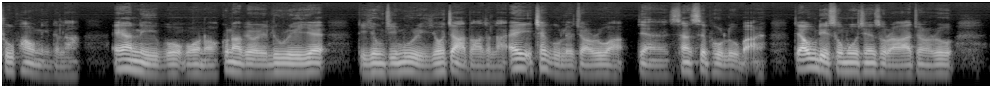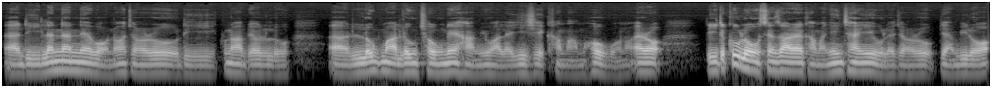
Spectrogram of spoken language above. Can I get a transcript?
ချိုးဖောက်နေသလားအဲ့ကနေပေါ့ပေါ့နော်ခုနပြောတဲ့လူတွေရဲ့ဒီယုံကြည်မှုတွေရောကြသွားသလားအဲ့ဒီအချက်ကိုလည်းကျွန်တော်တို့ကပြန်ဆန်းစစ်ဖို့လိုပါတယ်တရားဥပဒေစိုးမိုးခြင်းဆိုတာကကျွန်တော်တို့အဲဒီလက်နက်နဲ့ပေါ့နော်ကျွန်တော်တို့ဒီခုနပြောသလိုအဲလုံမလုံခြုံတဲ့ဟာမျိုးကလည်းရေရှည်ခံမှာမဟုတ်ဘူးเนาะအဲ့တော့ဒီတစ်ခုလုံးစဉ်းစားတဲ့အခါမှာငြိမ်းချမ်းရေးကိုလည်းကျွန်တော်တို့ပြန်ပြီးတော့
